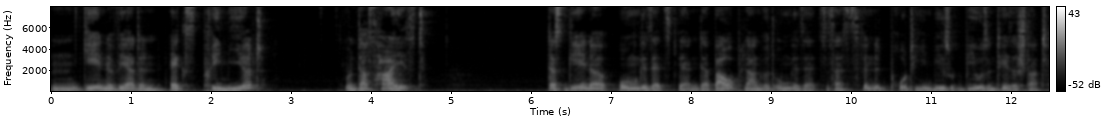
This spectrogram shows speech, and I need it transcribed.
Hm, Gene werden exprimiert und das heißt, dass Gene umgesetzt werden. Der Bauplan wird umgesetzt. Das heißt, es findet Proteinbiosynthese statt.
